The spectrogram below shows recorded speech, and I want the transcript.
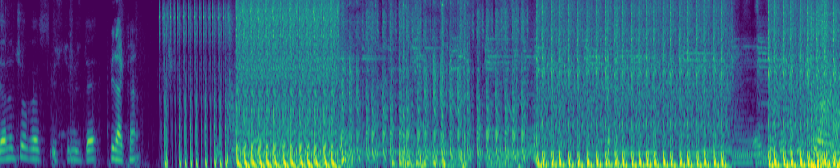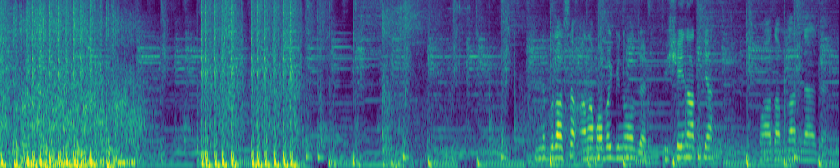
Canı çok az üstümüzde. Bir dakika. Şimdi burası ana baba günü olacak. Bir şeyini at gel. Bu adamlar nerede?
